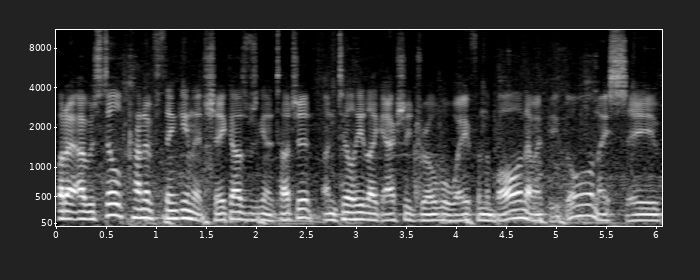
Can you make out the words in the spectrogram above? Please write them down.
but I, I was still kind of thinking that Shaykaz was going to touch it until he like actually drove away from the ball. That might be a goal. Nice save.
